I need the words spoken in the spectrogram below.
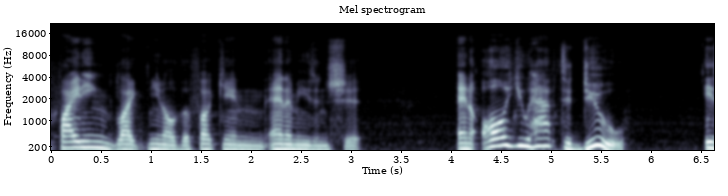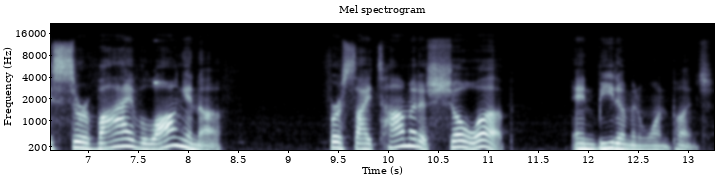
Fighting like you know the fucking enemies and shit, and all you have to do is survive long enough for Saitama to show up and beat him in one punch.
